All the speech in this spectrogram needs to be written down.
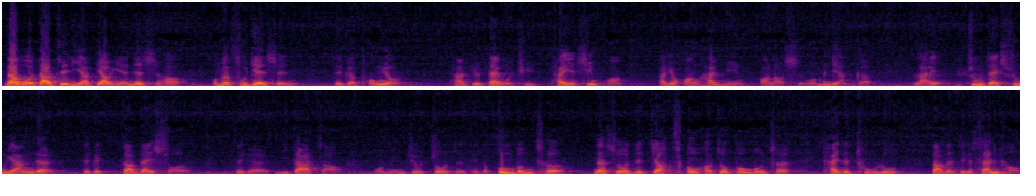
那我到这里要调研的时候，我们福建省这个朋友他就带我去，他也姓黄，他叫黄汉明，黄老师，我们两个来住在苏阳的这个招待所，这个一大早我们就坐着这个蹦蹦车，那时候的交通啊，坐蹦蹦车。开着土路到了这个山头，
